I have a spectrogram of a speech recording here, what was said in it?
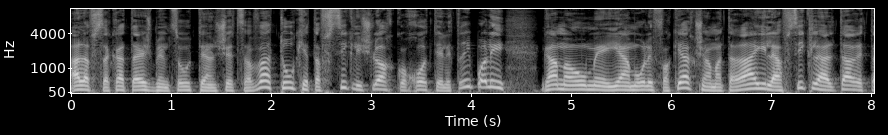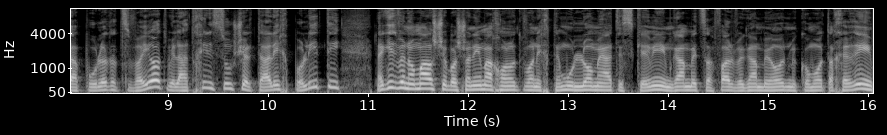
על הפסקת האש באמצעות אנשי צבא. טורקיה תפסיק לשלוח כוחות לטריפולי, גם האו"ם יהיה אמור לפקח, כשהמטרה היא להפסיק לאלתר את הפעולות הצבאיות ולהתחיל סוג של תהליך פוליטי. נגיד ונאמר שבשנים האחרונות כבר נחתמו לא מעט הסכמים, גם בצרפת וגם בעוד מקומות אחרים,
